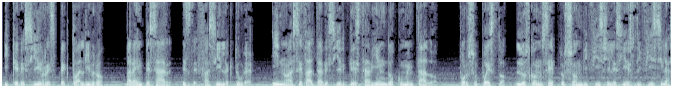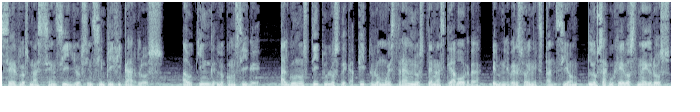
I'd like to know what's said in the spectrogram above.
¿Y qué decir respecto al libro? Para empezar, es de fácil lectura. Y no hace falta decir que está bien documentado. Por supuesto, los conceptos son difíciles y es difícil hacerlos más sencillos sin simplificarlos. Hawking lo consigue. Algunos títulos de capítulo muestran los temas que aborda, el universo en expansión, los agujeros negros,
